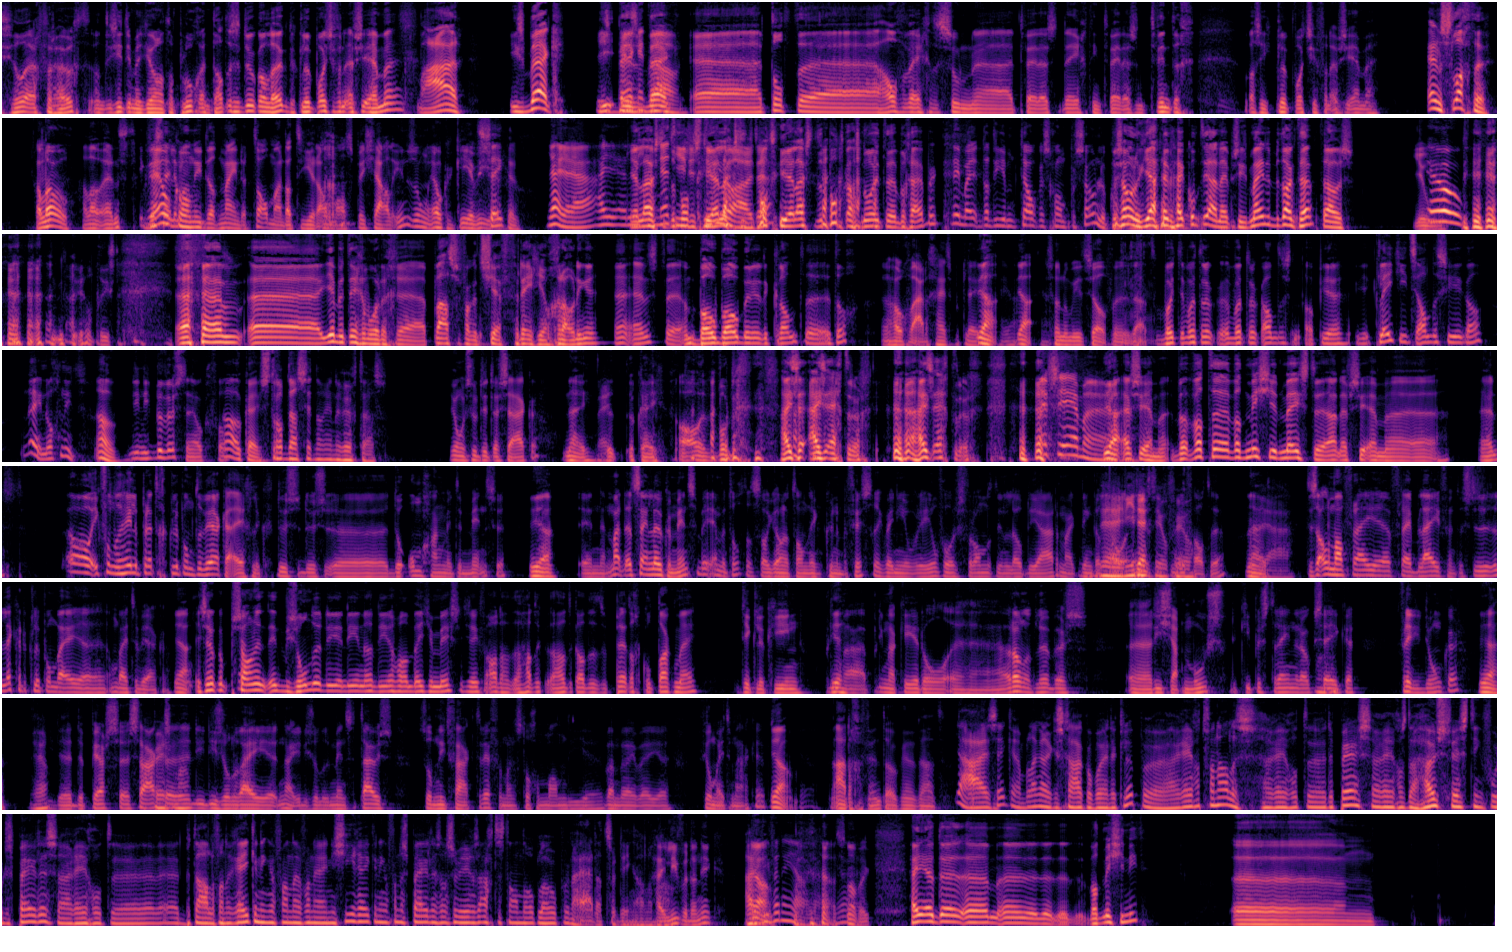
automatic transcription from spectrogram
Is heel erg verheugd, want die zit hier met Jonathan Ploeg. En dat is natuurlijk al leuk, de clubwatcher van FC Emmen. Maar, he's back. He's He back is in back. town. Eh, tot eh, halverwege het seizoen eh 2019-2020 was hij clubwatcher van FC Emmen. Ernst Slachter. Hallo. Hallo Ernst. Ik wist helemaal niet dat mijn de Talma dat hier allemaal speciaal inzong, elke keer weer. Zeker. Ja, ja, ja. Hij, eh, Jij luistert, net de, pod- de jij, studio luistert uit, de hè? pod- jij luistert de podcast nooit, eh, begrijp ik? Nee, maar dat hij hem telkens gewoon persoonlijk... Persoonlijk, ja, nee, hij komt ja, nee, precies. Mijne bedankt, hè, trouwens. Yo. Heel triest. Ehm eh, jij bent tegenwoordig eh, plaatsvervangend chef regio Groningen, hè, Ernst? Eh, een bobo binnen de krant, toch? Een hoogwaardigheidsbekleding. Ja, ja, zo noem je het zelf inderdaad. Wordt, wordt, er ook, wordt er ook anders op je, je... Kleed je iets anders, zie ik al? Nee, nog niet. Oh, Niet, niet bewust in elk geval. oh oké. De stropdas zit nog in de rugtas. Jongens, doet dit ter zake? Nee, oké. Oh, wordt... hij, is, hij is echt terug. hij is echt terug. FCM. eh. Ja, FCM. Wat, wat, eh, wat mis je het meeste aan FCM, eh, Ernst? Oh, ik vond het een hele prettige club om te werken eigenlijk. Dus, dus eh, de omgang met de mensen. Ja. En, eh, maar dat zijn leuke mensen bij Emmen, toch? Dat zal Jonathan denk ik kunnen bevestigen. Ik weet niet of er heel veel is veranderd in de loop der jaren. Maar ik denk dat Nee, niet echt heel veel. hè? Nee. Ja. Het is allemaal vrij, uh, vrijblijvend. Dus het is een lekkere club om bij, om bij te werken. Ja. Is er ook een persoon in, in het bijzonder die, die, je nog- die je nog wel een beetje mist? Dat je denkt van, oh, daar had ik, daar had ik altijd een prettig contact mee. Dick Lukien, prima, prima kerel. eh, Ronald Lubbers, eh, Richard Moes, de keeperstrainer ook Mhm. zeker. Freddy Donker, Ja. Ja. die de, de perszaken, die, die zullen wij, eh, nou, ja, die zullen de mensen thuis zullen niet vaak treffen. Maar dat is toch een man die, eh, waarmee wij eh, veel mee te maken hebben. Ja, aardige vent ook inderdaad. ja, zeker een belangrijke schakel bij de club. Hij regelt van alles. Hij regelt de pers, hij regelt de huisvesting voor de spelers. Hij regelt het betalen van de rekeningen van, de- van de energierekeningen van de spelers als ze weer eens achterstanden oplopen. Nou ja, dat soort dingen allemaal. Hij liever dan ik. Hij Ja. liever dan jou. Ja, Ja, dat snap ik. Hey, eh, de, ehm, eh, de- de- wat mis je niet?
